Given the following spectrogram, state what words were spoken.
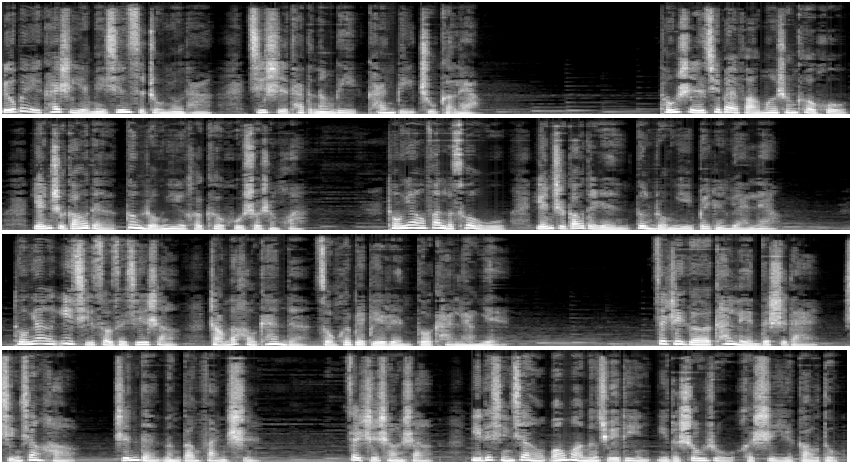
刘备开始也没心思重用他，即使他的能力堪比诸葛亮。同时去拜访陌生客户，颜值高的更容易和客户说上话。同样犯了错误，颜值高的人更容易被人原谅。同样一起走在街上，长得好看的总会被别人多看两眼。在这个看脸的时代，形象好真的能当饭吃。在职场上，你的形象往往能决定你的收入和事业高度。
